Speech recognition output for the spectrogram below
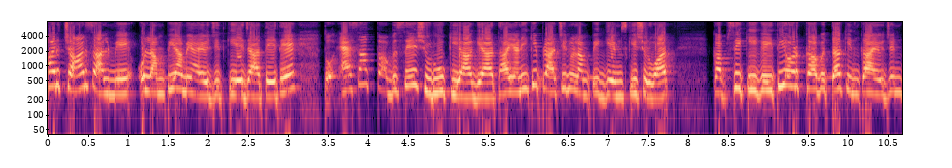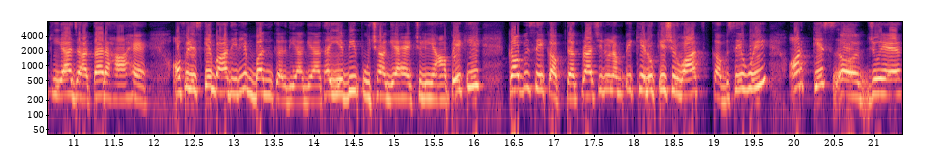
हर चार साल में ओलंपिया में आयोजित किए जाते थे। तो ऐसा कब से शुरू किया गया था? यानी कि प्राचीन ओलंपिक गेम्स की शुरुआत कब से की गई थी और कब तक इनका आयोजन किया जाता रहा है? और फिर इसके बाद इन्हें बंद कर दिया गया था। ये भी पूछा गया है एक्चुअली यहाँ पे कि कब से कब तक? प्राचीन ओलंपिक खेलों की शुरुआत कब से हुई और किस जो है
